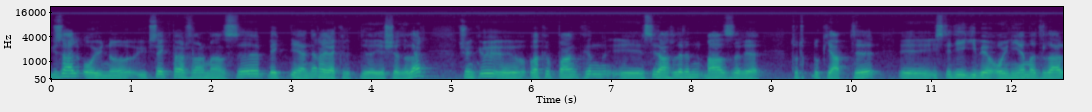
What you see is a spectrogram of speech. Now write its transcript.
güzel oyunu, yüksek performansı bekleyenler hayal kırıklığı yaşadılar. Çünkü e, Vakıfbank'ın e, silahların bazıları tutukluk yaptı. E, istediği gibi oynayamadılar.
